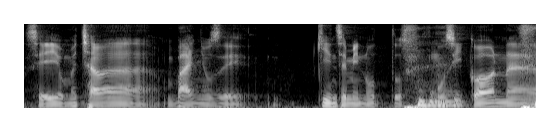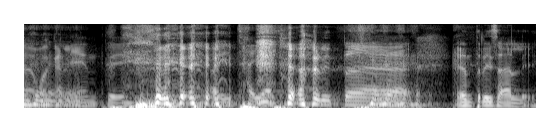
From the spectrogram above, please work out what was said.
Sí, yo me echaba baños de 15 minutos, musicona, agua caliente. Ahorita ya. Ahorita entra y sale.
